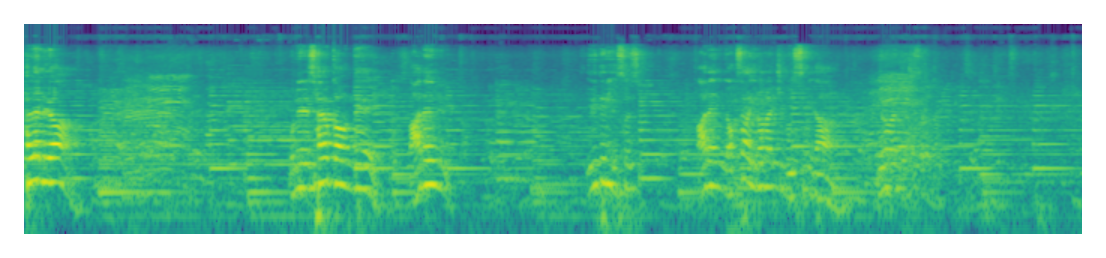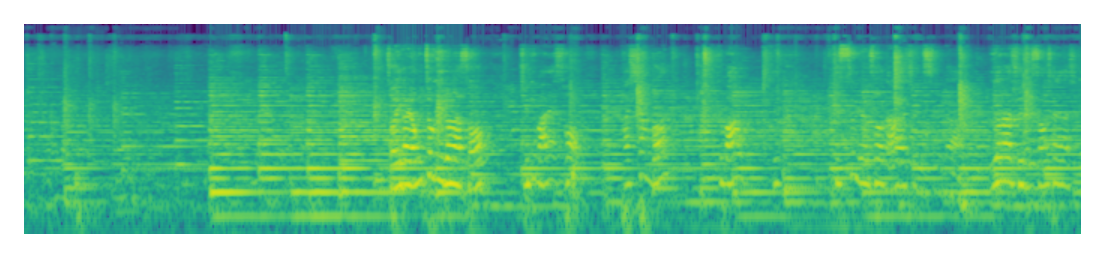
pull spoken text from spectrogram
할렐루야. 오늘 사역 가운데 많은 일들이 있었, 많은 역사가 일어날 줄 믿습니다. 일어날 줄 믿습니다. 저희가 영적으로 일어나서 주님 안에서 다시 한번 그 마음 그, 있으면서 나아갈 수 있습니다. 일어나 주님성 찬양하시겠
